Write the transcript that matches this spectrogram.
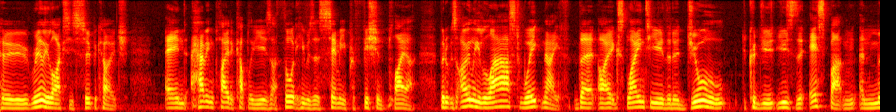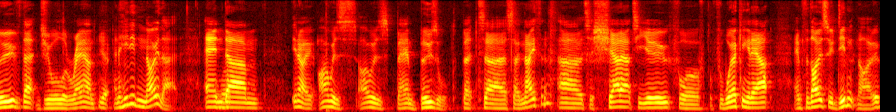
who really likes his super coach, and having played a couple of years, I thought he was a semi-proficient player. But it was only last week, Nath, that I explained to you that a jewel could use the S button and move that jewel around, Yeah. and he didn't know that. And um, you know, I was I was bamboozled. But uh, so Nathan, uh, it's a shout out to you for for working it out, and for those who didn't know.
